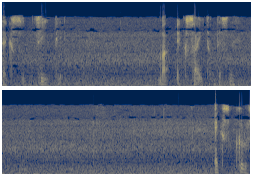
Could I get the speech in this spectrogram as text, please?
XCT まあエクサイトですね。エクスクルソ。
